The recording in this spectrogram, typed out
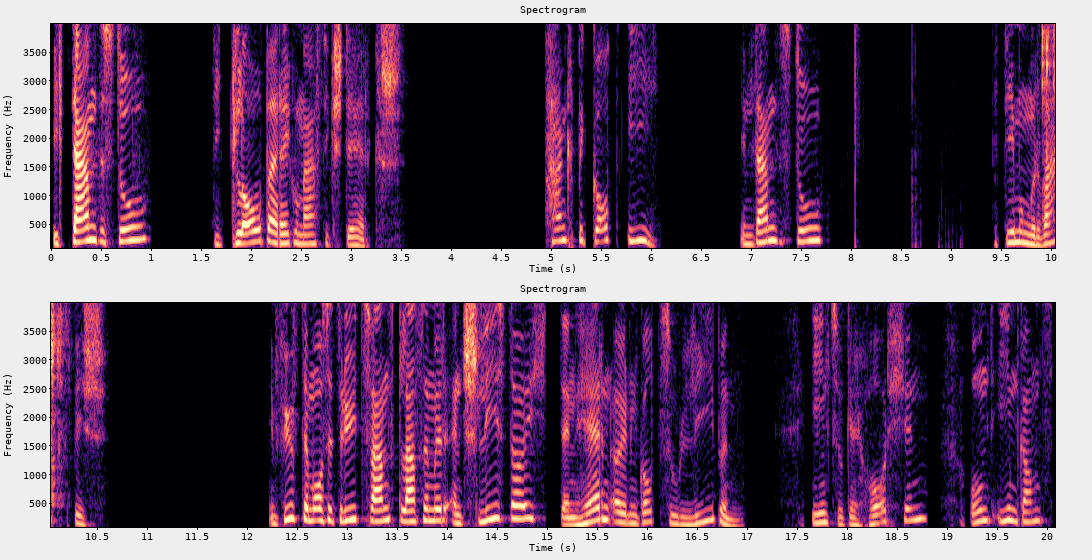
In dem, dass du die Glauben regelmäßig stärkst. Häng bei Gott ein. In dem, dass du mit ihm unterwegs bist. Im 5. Mose 23 lesen wir, entschließt euch, den Herrn, euren Gott, zu lieben. ihm zu gehorchen und ihm, ganz,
